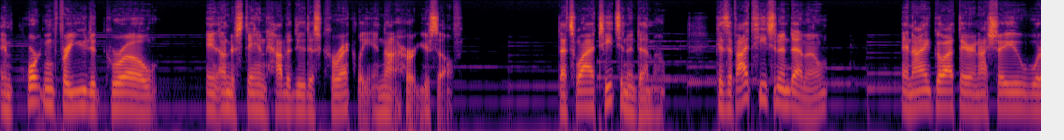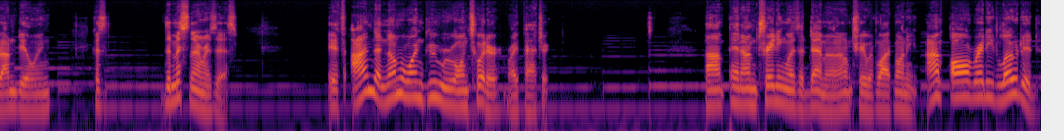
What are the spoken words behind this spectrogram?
important for you to grow and understand how to do this correctly and not hurt yourself. That's why I teach in a demo. Because if I teach in a demo and I go out there and I show you what I'm doing, because the misnomer is this if I'm the number one guru on Twitter, right, Patrick, um, and I'm trading with a demo, I don't trade with live money, I'm already loaded.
